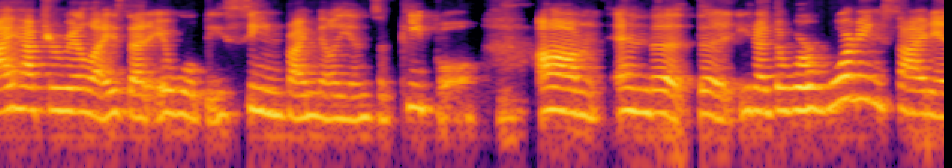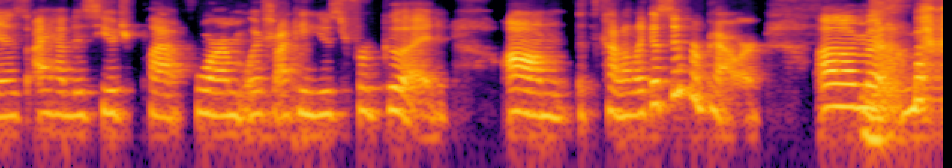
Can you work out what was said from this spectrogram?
I have to realize that it will be seen by millions of people. Mm-hmm. Um, and the the you know the rewarding side is I have this huge platform which I can use for good. Um, it's kind of like a superpower. Um, but,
